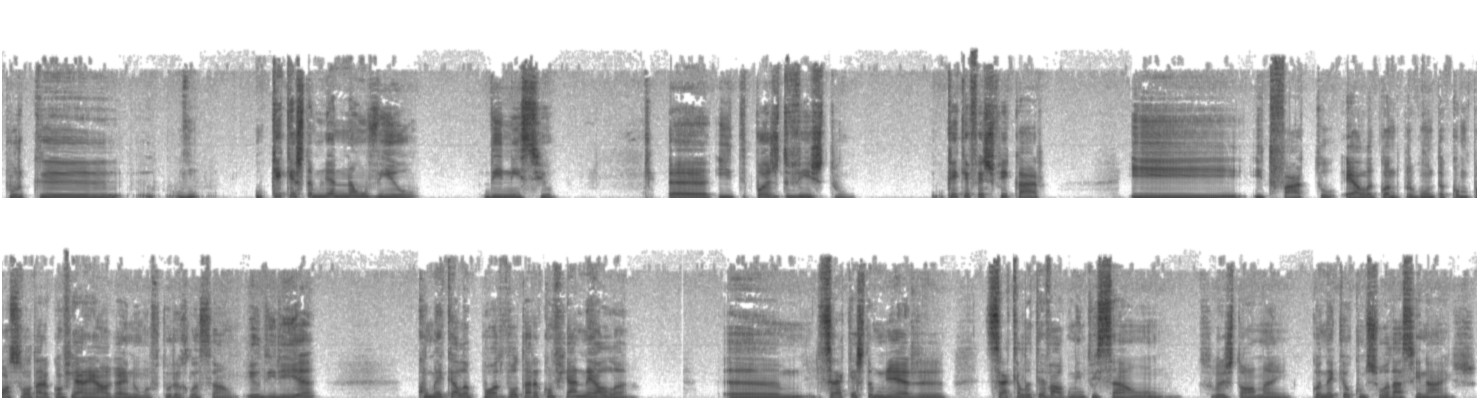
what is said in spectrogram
Porque hum, o que é que esta mulher não viu de início? Ah, e depois de visto, o que é que a fez ficar? E, e, de facto, ela, quando pergunta como posso voltar a confiar em alguém numa futura relação, eu diria como é que ela pode voltar a confiar nela? Hum, será que esta mulher, será que ela teve alguma intuição sobre este homem? Quando é que ele começou a dar sinais?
